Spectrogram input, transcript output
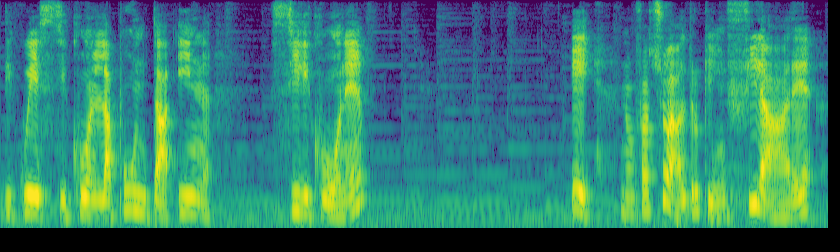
di questi con la punta in silicone e non faccio altro che infilare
